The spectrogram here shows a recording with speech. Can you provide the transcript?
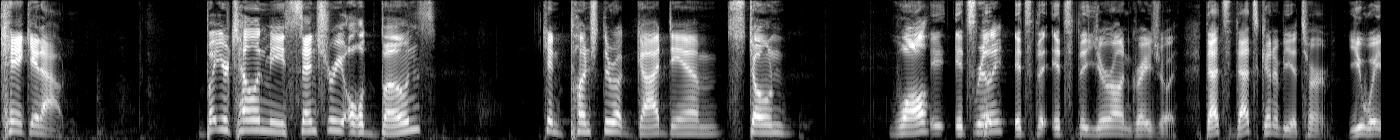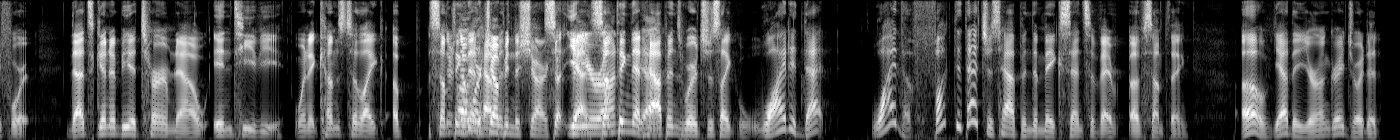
can't get out. But you're telling me century old bones can punch through a goddamn stone wall? It, it's Really? The, it's the it's the Euron Greyjoy. That's that's gonna be a term. You wait for it. That's gonna be a term now in TV when it comes to like a something no that more happens- jumping the shark. So, yeah, Euron? something that Yeah. happens where it's just like, why did that? Why the fuck did that just happen to make sense of of something? Oh yeah, the Euron Greyjoy did.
